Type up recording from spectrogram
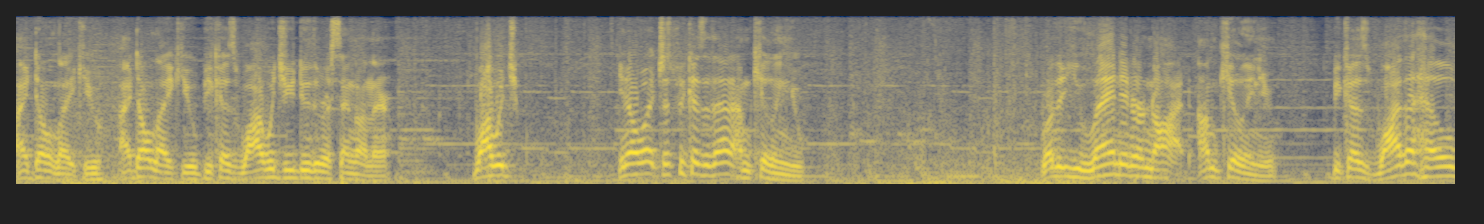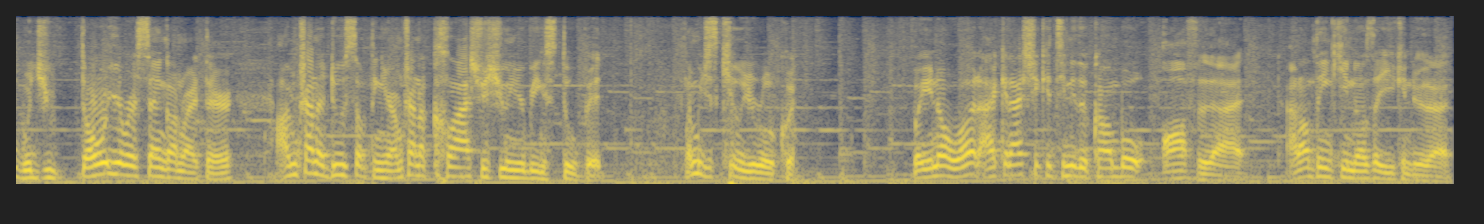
I don't like you. I don't like you, because why would you do the Rasengan there? Why would you? You know what? Just because of that, I'm killing you. Whether you land it or not, I'm killing you. Because why the hell would you throw your Rasengan right there? I'm trying to do something here. I'm trying to clash with you and you're being stupid. Let me just kill you real quick. But you know what? I could actually continue the combo off of that. I don't think he knows that you can do that.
